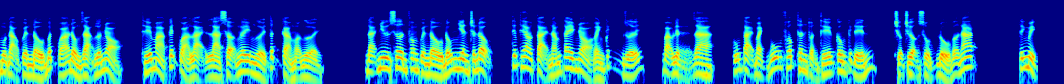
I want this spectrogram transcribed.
một đạo quyền đầu bất quá đồng dạng lớn nhỏ, thế mà kết quả lại là sợ ngây người tất cả mọi người. Đại như Sơn Phong quyền đầu đống nhiên chấn động, tiếp theo tại nắm tay nhỏ hành kích dưới, bạo liệt ra, cũng tại Bạch Vũ phốc thân thuận thế công kích đến, trượng trượng sụp đổ vỡ nát. Tĩnh mịch,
